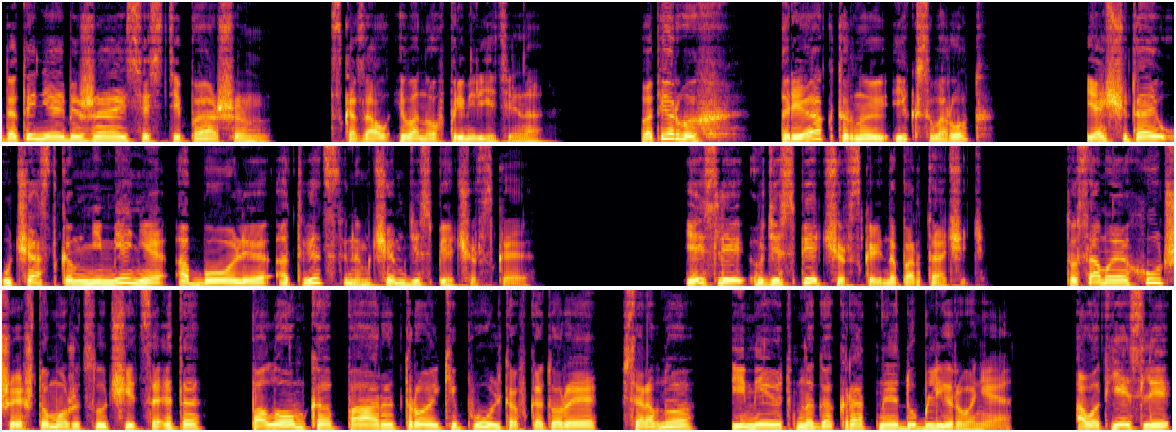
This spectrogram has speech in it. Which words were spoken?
«Да ты не обижайся, Степашин», — сказал Иванов примирительно. «Во-первых, реакторную X-ворот я считаю участком не менее, а более ответственным, чем диспетчерская. Если в диспетчерской напортачить, то самое худшее, что может случиться, это поломка пары-тройки пультов, которые все равно имеют многократное дублирование. А вот если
